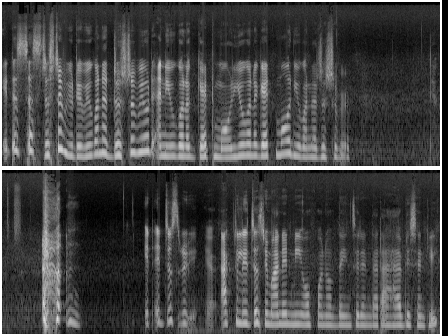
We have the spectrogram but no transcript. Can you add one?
It is just distributive. You're gonna distribute and you're gonna get more. You're gonna get more. You're gonna distribute. It, it just re- actually just reminded me of one of the incident that i have recently.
